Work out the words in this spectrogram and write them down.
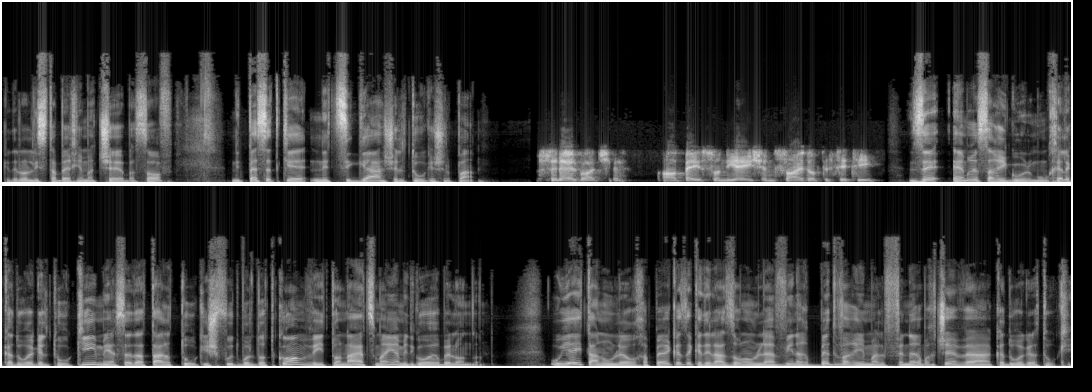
כדי לא להסתבך עם הצ'ה בסוף, נתפסת כנציגה של טורקיה של פעם. זה אמרס אריגול, מומחה לכדורגל טורקי, מייסד אתר turkishfootball.com ועיתונאי עצמאי המתגורר בלונדון. הוא יהיה איתנו לאורך הפרק הזה כדי לעזור לנו להבין הרבה דברים על פנרבחצ'ה והכדורגל הטורקי.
